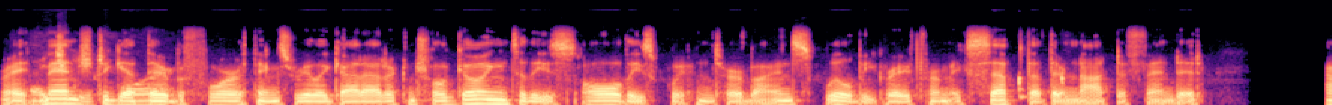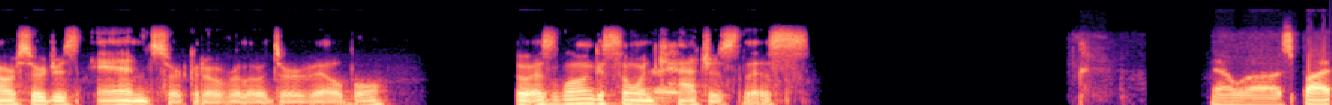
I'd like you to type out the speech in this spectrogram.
Right, managed to get there before things really got out of control. Going into these all these wind turbines will be great for him, except that they're not defended. Power surges and circuit overloads are available. So as long as someone Right. catches this, Now, uh, Spy,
